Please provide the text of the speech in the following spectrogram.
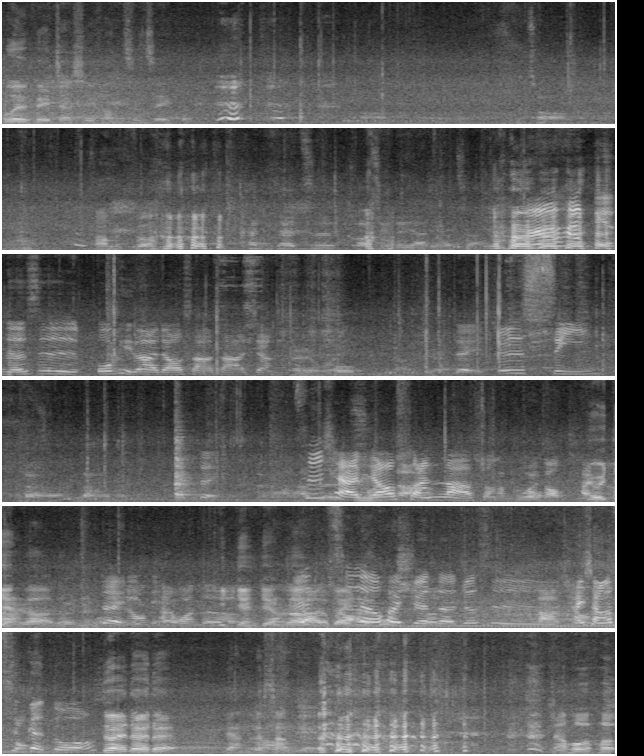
我也非常喜欢吃这个。不错哦， 还不错。看你在吃，口水都要流出来。然后他点的是剥皮辣椒沙沙酱，还有剥皮辣椒，对，就是 C，辣辣的，对，吃起来比较酸辣爽。口，有一点辣的。对，用台湾的一点点辣吃。了会觉得就是还想要吃更多，对对对，两个上个，然后喝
